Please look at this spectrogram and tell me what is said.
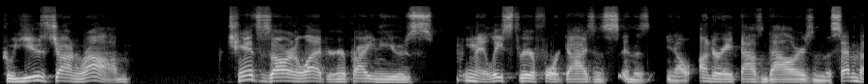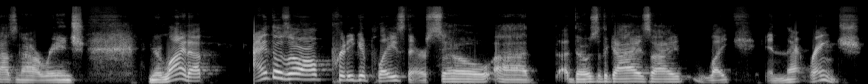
who used Jon Rahm, chances are in a lineup you're probably going to use at least three or four guys in, in the you know under eight thousand dollars in the seven thousand dollar range in your lineup. I think those are all pretty good plays there. So uh, those are the guys I like in that range.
